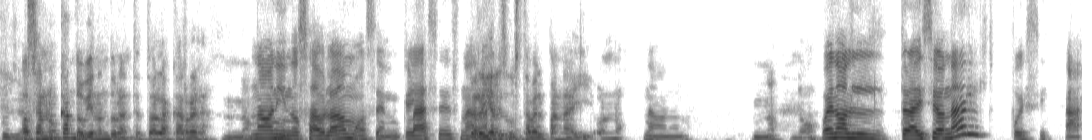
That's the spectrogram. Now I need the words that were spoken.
pues o sea, nunca anduvieron durante toda la carrera. No. No, ni nos hablábamos en clases, nada. ¿Pero ya les gustaba el pan ahí o no? No, no, no. No. ¿No? Bueno, el tradicional, pues sí. Ah.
